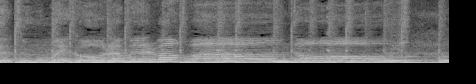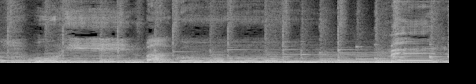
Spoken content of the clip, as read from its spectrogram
գտնում ենք օրը մեր վաղվա նոր ու հին Բաքուն մեր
